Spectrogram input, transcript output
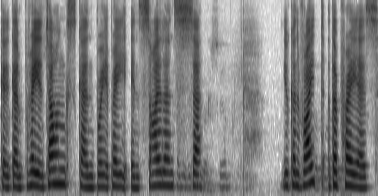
can, can, pray in tongues, can pray, pray in silence. Uh, you can write the prayers.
